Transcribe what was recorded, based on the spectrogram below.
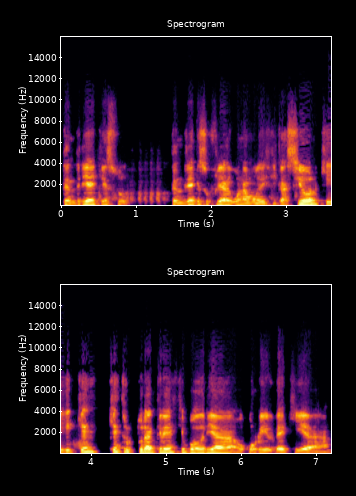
¿Tendría que, su, tendría que sufrir alguna modificación? ¿Qué, qué, qué estructura crees que podría ocurrir de aquí a,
